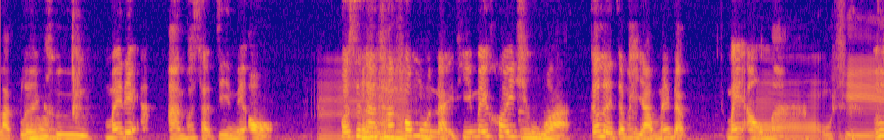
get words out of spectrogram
หลักเลยอืมคือ ไม่ได้อ่านภาษาจีนไม่ออกอืมเพราะฉะนั้นถ้าอืมข้อมูลไหนที่ไม่ค่อยชัวร์ก็เลยจะพยายามไม่แบบ ไม่เอามาอ๋อโอเคอื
